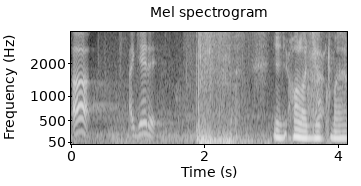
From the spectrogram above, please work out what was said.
up. I get it. Így haladjuk már.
